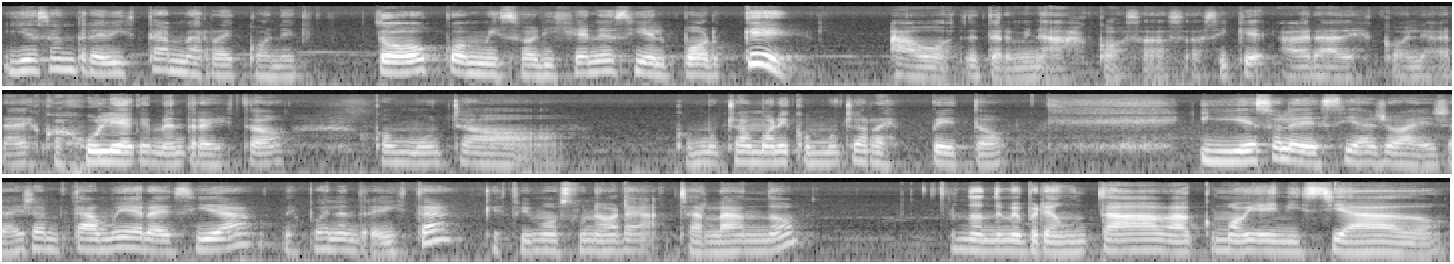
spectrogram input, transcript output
y esa entrevista me reconectó con mis orígenes y el por qué hago determinadas cosas. Así que agradezco, le agradezco a Julia que me entrevistó con mucho, con mucho amor y con mucho respeto. Y eso le decía yo a ella. Ella estaba muy agradecida después de la entrevista, que estuvimos una hora charlando, donde me preguntaba cómo había iniciado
